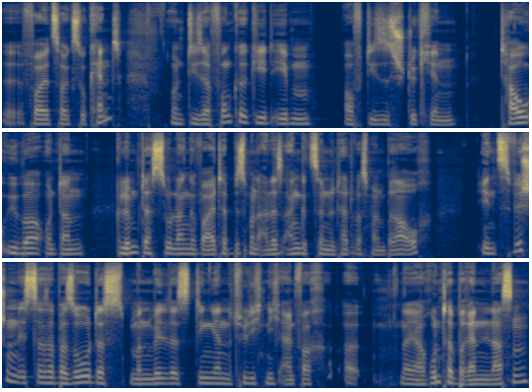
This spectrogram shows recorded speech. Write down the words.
äh, Feuerzeug so kennt. Und dieser Funke geht eben auf dieses Stückchen Tau über und dann glümmt das so lange weiter, bis man alles angezündet hat, was man braucht. Inzwischen ist das aber so, dass man will das Ding ja natürlich nicht einfach, äh, naja, runterbrennen lassen.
